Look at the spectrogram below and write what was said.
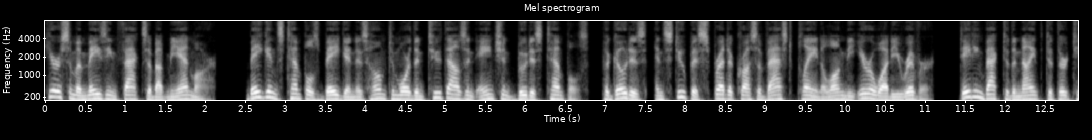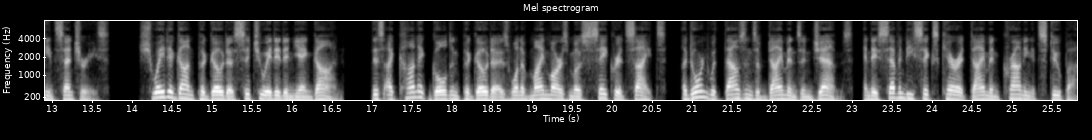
Here are some amazing facts about Myanmar. Bagan's temples Bagan is home to more than 2,000 ancient Buddhist temples, pagodas, and stupas spread across a vast plain along the Irrawaddy River, dating back to the 9th to 13th centuries. Shwedagon Pagoda situated in Yangon. This iconic golden pagoda is one of Myanmar's most sacred sites, adorned with thousands of diamonds and gems, and a 76-carat diamond crowning its stupa.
